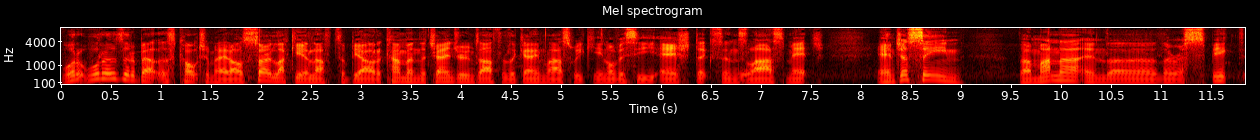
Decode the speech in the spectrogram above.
What what is it about this culture, mate? I was so lucky enough to be able to come in the change rooms after the game last weekend. Obviously, Ash Dixon's Yeah. last match, and just seeing the mana and the the respect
